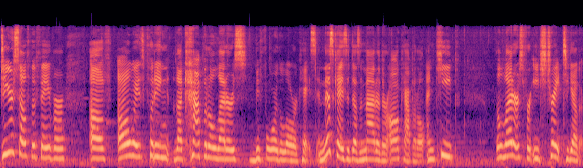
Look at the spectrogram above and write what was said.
do yourself the favor of always putting the capital letters before the lowercase. In this case, it doesn't matter, they're all capital, and keep the letters for each trait together.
